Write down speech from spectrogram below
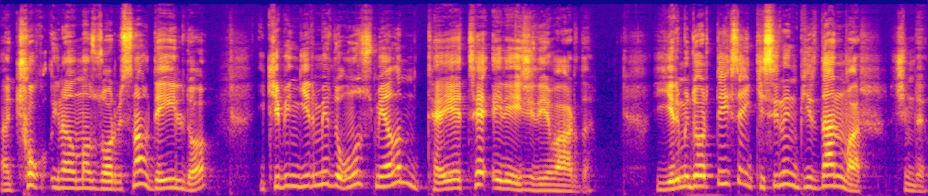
Yani çok inanılmaz zor bir sınav değildi o. 2020'de unutmayalım TYT eleyiciliği vardı. 24'te ise ikisinin birden var şimdi.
